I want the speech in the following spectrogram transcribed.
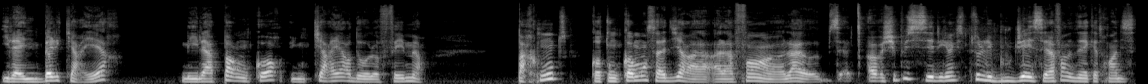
Il a une belle carrière, mais il a pas encore une carrière de Hall of Famer. Par contre, quand on commence à dire à, à la fin, euh, là, euh, c'est- ah, je sais plus si c'est les Yankees, plutôt les Blue Jays, c'est la fin des années 90.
